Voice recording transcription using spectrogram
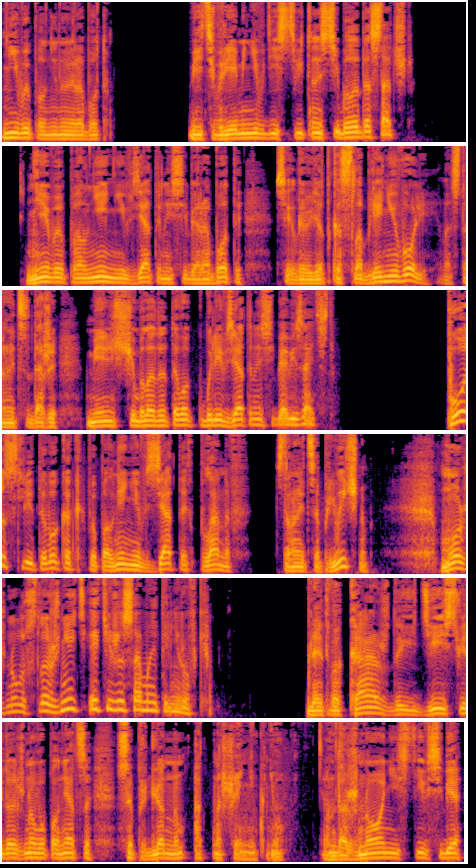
невыполненную работу. Ведь времени в действительности было достаточно. Невыполнение взятой на себя работы всегда ведет к ослаблению воли, она становится даже меньше, чем была до того, как были взяты на себя обязательства. После того, как выполнение взятых планов становится привычным, можно усложнить эти же самые тренировки. Для этого каждое действие должно выполняться с определенным отношением к нему. Он должно нести в себе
